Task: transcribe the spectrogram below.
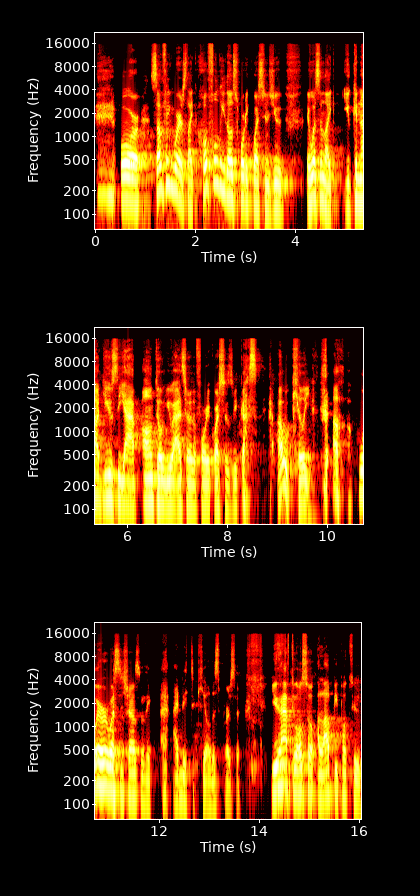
or something where it's like, hopefully, those 40 questions, you, it wasn't like you cannot use the app until you answer the 40 questions because I will kill you. Uh, whoever was the show, so like, I need to kill this person. You have to also allow people to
